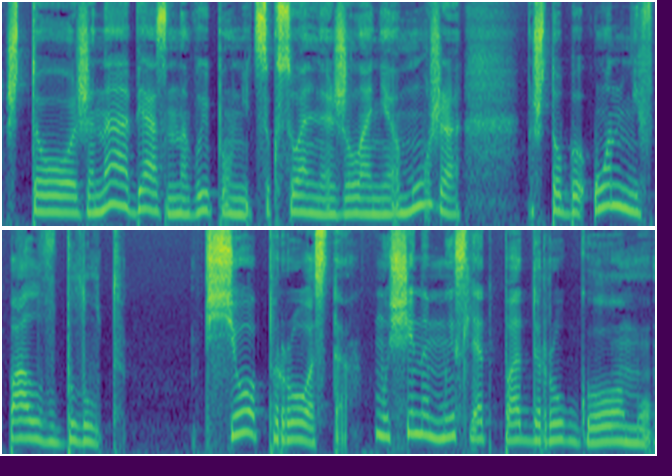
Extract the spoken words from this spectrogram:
что жена обязана выполнить сексуальное желание мужа, чтобы он не впал в блуд. Все просто. Мужчины мыслят по-другому.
